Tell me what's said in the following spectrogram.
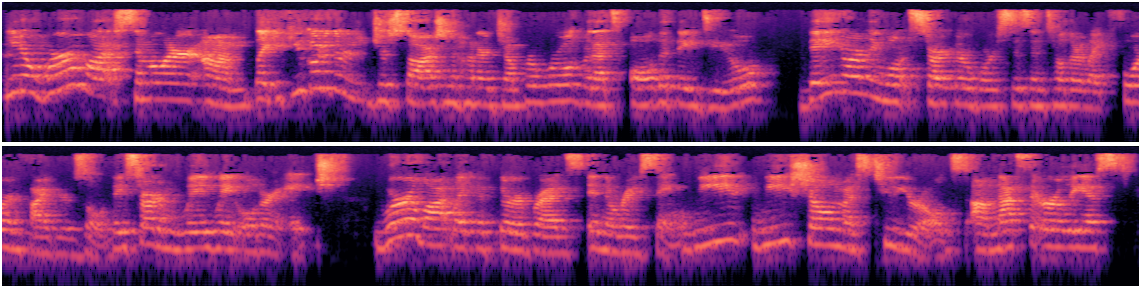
you know, we're a lot similar. Um, like if you go to the dressage and hunter jumper world, where that's all that they do, they normally won't start their horses until they're like four and five years old. They start them way, way older in age. We're a lot like the thoroughbreds in the racing. We we show them as two year olds. Um, that's the earliest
